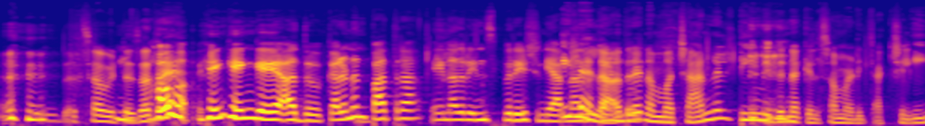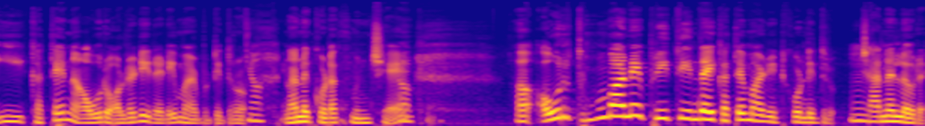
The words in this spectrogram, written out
How it is. ಅಂದ್ರೆ ಹೆಂಗ್ ಹೆಂಗೆ ಅದು ಕರ್ಣನ್ ಪಾತ್ರ ಏನಾದ್ರೂ ಇನ್ಸ್ಪಿರೇಷನ್ ಇಲ್ಲ ಯಾರು ಇಲ್ಲ ಅಂದ್ರೆ ನಮ್ಮ ಚಾನೆಲ್ ಟೀಮ್ ಇದನ್ನ ಕೆಲಸ ಮಾಡಿತ್ತು ಆಕ್ಚುಲಿ ಈ ಕಥೆನ ಅವ್ರು ಆಲ್ರೆಡಿ ರೆಡಿ ಮಾಡಿಬಿಟ್ಟಿದ್ರು. ನನಗೆ ಕೊಡಕ್ ಮುಂಚೆ. ಅವರು ತುಂಬಾನೇ ಪ್ರೀತಿಯಿಂದ ಈ ಕತೆ ಮಾಡಿ ಇಟ್ಕೊಂಡಿದ್ರು ಚಾನೆಲ್ ಅವರೇ.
